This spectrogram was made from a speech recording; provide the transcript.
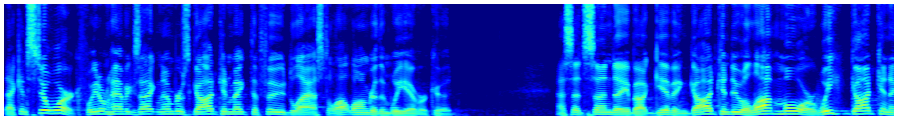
That can still work. If we don't have exact numbers, God can make the food last a lot longer than we ever could. I said Sunday about giving. God can do a lot more. We, God can,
